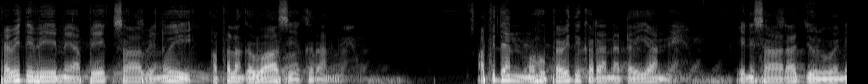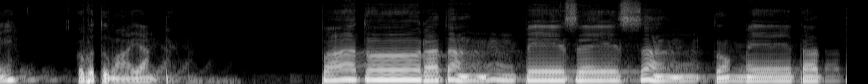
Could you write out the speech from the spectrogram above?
පැවිදි වීමේ අපේක්ෂාවෙනුයි අප ළඟ වාසය කරන්නේ. අපි දැන් මොහු පැවිදි කරන්නට යන්නේ. එනිසා රජුරුවනේ ඔබතුමා යන්ට පාතෝ රතං පේසෙස්සං තුම්මේ තත්ත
